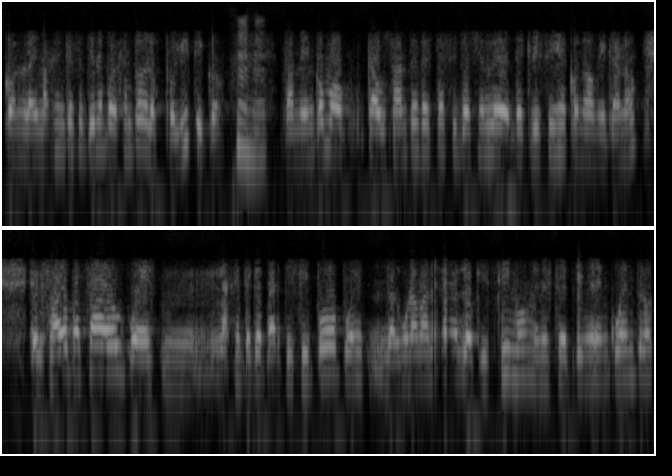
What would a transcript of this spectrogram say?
con la imagen que se tiene, por ejemplo, de los políticos, también como causantes de esta situación de, crisis económica, ¿no? El sábado pasado, pues mm, la gente que participó, pues de alguna manera lo que hicimos en este primer encuentro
